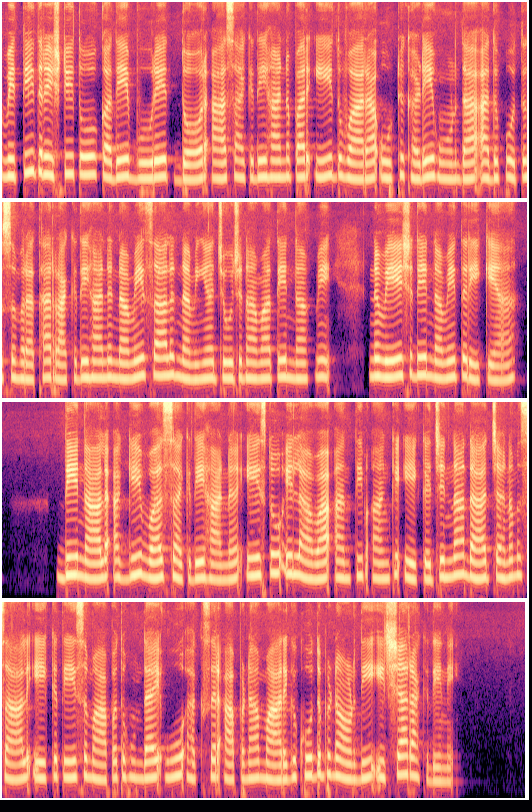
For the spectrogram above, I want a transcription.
ਵਿੱਤੀ ਦ੍ਰਿਸ਼ਟੀ ਤੋਂ ਕਦੇ ਬੁਰੇ ਦੌਰ ਆ ਸਕਦੇ ਹਨ, ਪਰ ਇਹ ਦੁਬਾਰਾ ਉੱਠ ਖੜੇ ਹੋਣ ਦਾ ਅਦਭੁਤ ਸਮਰੱਥਾ ਰੱਖਦੇ ਹਨ। ਨਵੇਂ ਸਾਲ, ਨਵੀਆਂ ਯੋਜਨਾਵਾਂ ਤੇ ਨਵੇਂ ਨਿਵੇਸ਼ ਦੇ ਨਵੇਂ ਤਰੀਕਿਆਂ ਦੇ ਨਾਲ ਅੱਗੇ ਵਧ ਸਕਦੇ ਹਨ। ਇਸ ਤੋਂ ਇਲਾਵਾ ਅੰਤਿਮ ਅੰਕ 1 ਜਿਨ੍ਹਾਂ ਦਾ ਜਨਮ ਸਾਲ 1 ਤੇ ਸਮਾਪਤ ਹੁੰਦਾ ਹੈ, ਉਹ ਅਕਸਰ ਆਪਣਾ ਮਾਰਗ ਖੁਦ ਬਣਾਉਣ ਦੀ ਇੱਛਾ ਰੱਖਦੇ ਨੇ।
